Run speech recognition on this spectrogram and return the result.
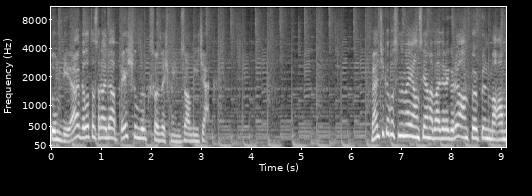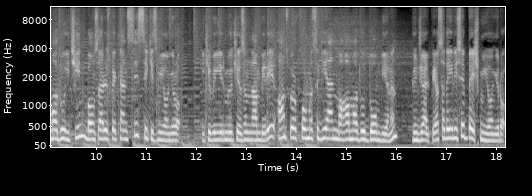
Dumbia Galatasaray'la 5 yıllık sözleşme imzalayacak. Belçika basınına yansıyan haberlere göre Antwerp'ün Mahamadou için bonservis beklentisi 8 milyon euro. 2023 yazından beri Antwerp forması giyen Mahamadou Dombia'nın güncel piyasa değeri ise 5 milyon euro.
